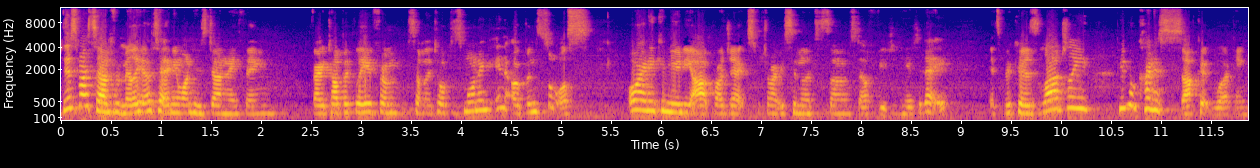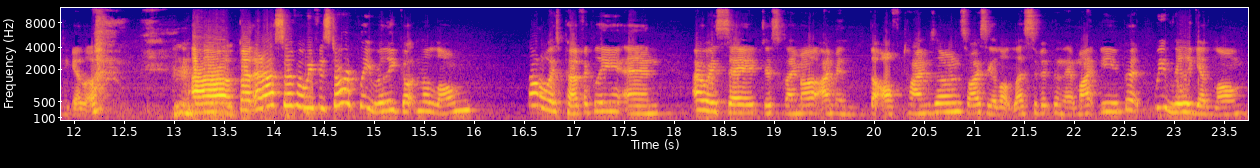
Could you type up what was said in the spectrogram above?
this might sound familiar to anyone who's done anything very topically from some of the talks this morning in open source or any community art projects, which might be similar to some of the stuff featured here today. It's because largely people kind of suck at working together. uh, but at our server, we've historically really gotten along, not always perfectly, and I always say, disclaimer, I'm in the off time zone, so I see a lot less of it than there might be, but we really get along.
